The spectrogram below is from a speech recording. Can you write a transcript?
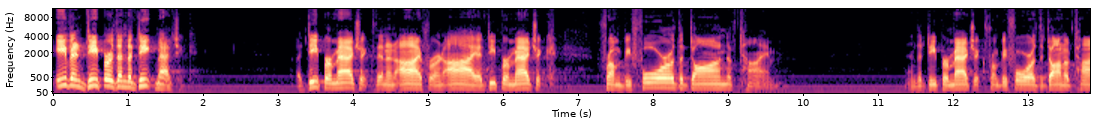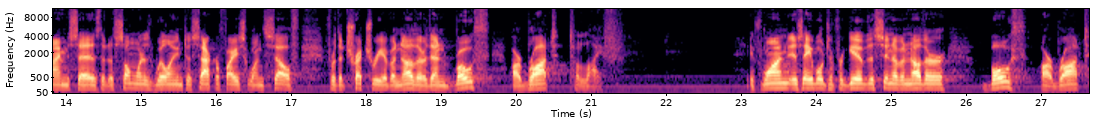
even deeper than the deep magic. A deeper magic than an eye for an eye, a deeper magic from before the dawn of time. And the deeper magic from before the dawn of time says that if someone is willing to sacrifice oneself for the treachery of another, then both are brought to life. If one is able to forgive the sin of another, both are brought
